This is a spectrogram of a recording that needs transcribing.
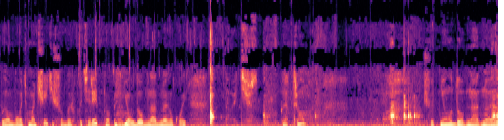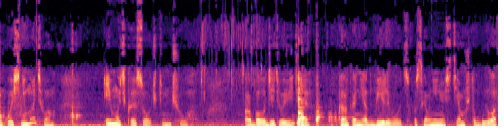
пробовать мочить, еще бы их потереть, но неудобно одной рукой. Давайте сейчас протрем. Чуть неудобно одной рукой снимать вам и мыть кроссовочки. Ничего. Обалдеть, вы видели, как они отбеливаются по сравнению с тем, что было?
